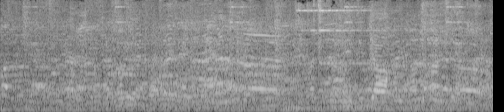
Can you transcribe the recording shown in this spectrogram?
Thank you.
